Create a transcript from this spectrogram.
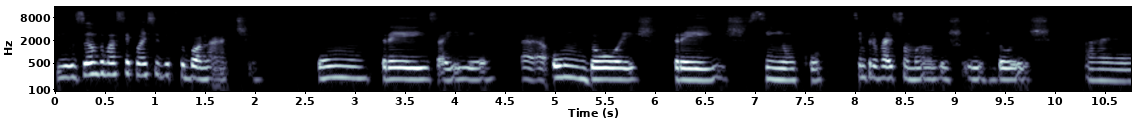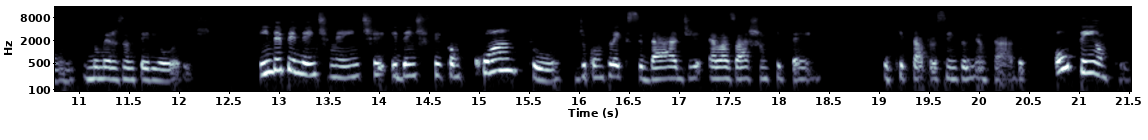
e usando uma sequência de Fibonacci, um, três, aí, uh, um, dois, três, cinco, sempre vai somando os, os dois uh, números anteriores. Independentemente, identificam quanto de complexidade elas acham que tem o que está para ser implementado, ou tempo,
